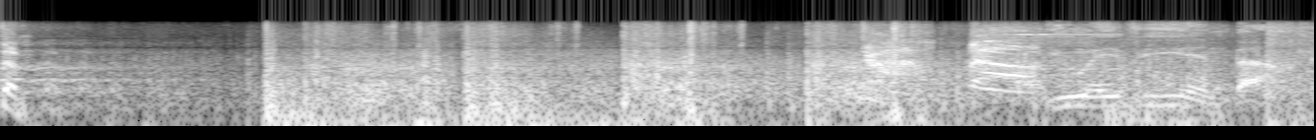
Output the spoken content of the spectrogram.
them! UAV inbound.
